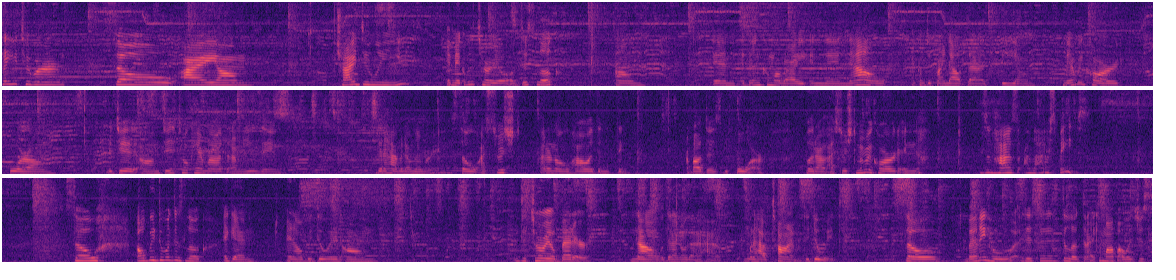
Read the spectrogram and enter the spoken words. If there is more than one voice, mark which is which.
Speaker 1: hey YouTubers. So I um tried doing a makeup tutorial of this look. Um and it didn't come out right and then now I come to find out that the um, memory card for um, the um, digital camera that I'm using didn't have enough memory so I switched I don't know how I didn't think about this before but I, I switched the memory card and this has a lot of space. So I'll be doing this look again and I'll be doing um tutorial better now that I know that I have I'm gonna have time to do it. So but anywho this is the look that I came up. I was just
